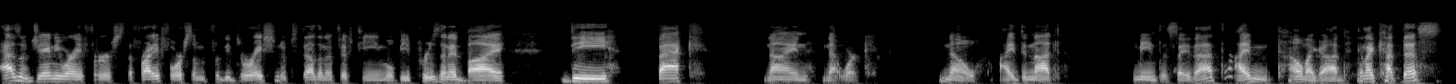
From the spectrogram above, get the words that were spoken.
as of January 1st, the Friday Foursome for the duration of 2015 will be presented by the Back Nine Network. No, I did not mean to say that. I'm. Oh my God! Can I cut this?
